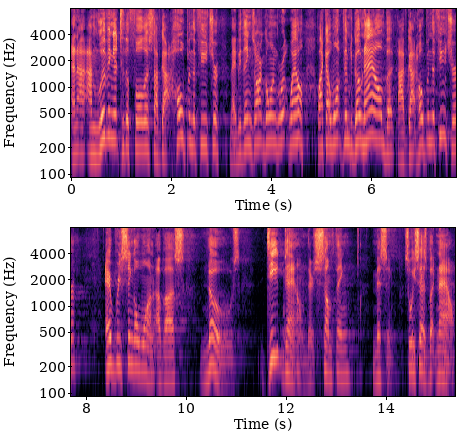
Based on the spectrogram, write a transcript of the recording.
and I, am living it to the fullest. I've got hope in the future. Maybe things aren't going well like I want them to go now, but I've got hope in the future. Every single one of us knows deep down there's something missing. So he says, But now,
